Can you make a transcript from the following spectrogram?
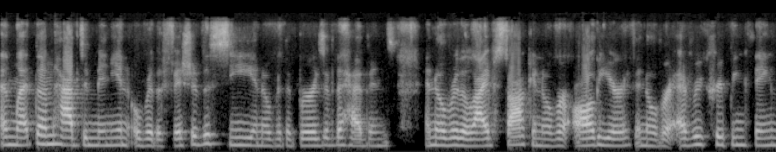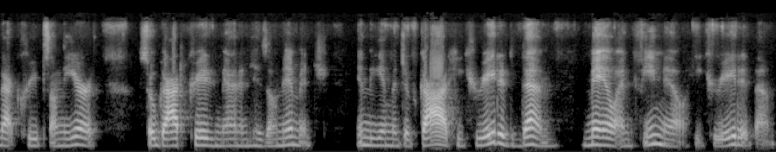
and let them have dominion over the fish of the sea, and over the birds of the heavens, and over the livestock, and over all the earth, and over every creeping thing that creeps on the earth. So God created man in his own image. In the image of God, he created them, male and female, he created them.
